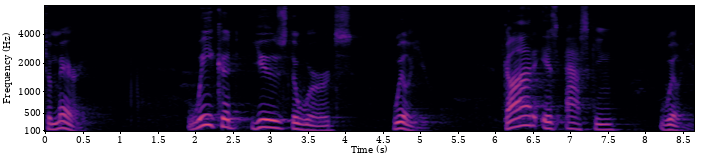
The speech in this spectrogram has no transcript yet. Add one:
to Mary, we could use the words, Will you? God is asking, Will you?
